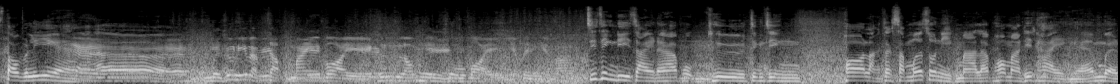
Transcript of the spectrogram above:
สตรอเบอรี่ไงเออ เหมือนช่วงนี้แบบจับไมค์บ่อย ขึ้นร้องเพลงโชว์บ่อยอย่างเงี้ยเป็นยังไงบ้าง ที่จริงดีใจนะครับผมคือจริง ๆ พอหลังจากซัมเมอร์โซนิกมาแล้วพอมาที่ไทยอย่างเงี้ยเหมือน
